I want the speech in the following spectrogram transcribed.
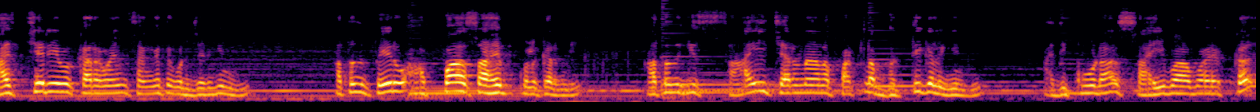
ఆశ్చర్యకరమైన సంగతి ఒకటి జరిగింది. అతని పేరు అప్పా సాహెబ్ కులకర్ణి. అతనికి సాయి చరణాల పట్ల భక్తి కలిగింది. అది కూడా సాయిబాబా యొక్క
